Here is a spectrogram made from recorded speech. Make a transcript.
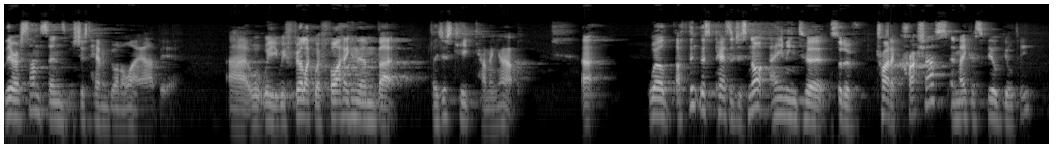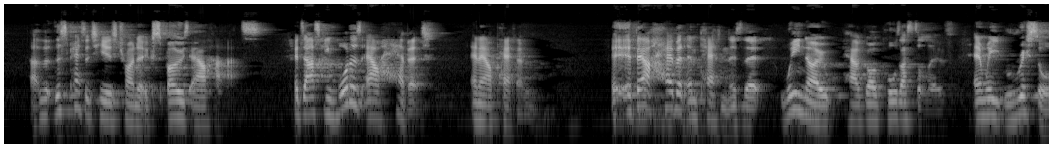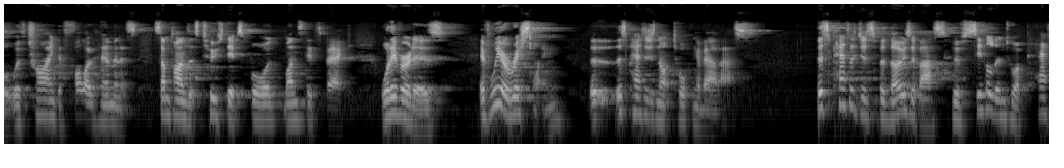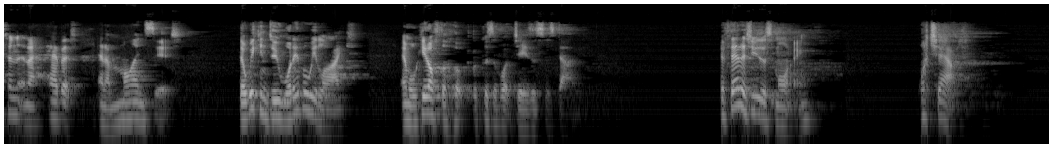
there are some sins which just haven't gone away, aren't there? Uh, we, we feel like we're fighting them, but they just keep coming up. Uh, well, I think this passage is not aiming to sort of try to crush us and make us feel guilty. Uh, this passage here is trying to expose our hearts. It's asking, what is our habit and our pattern. If our habit and pattern is that we know how God calls us to live, and we wrestle with trying to follow Him, and it's sometimes it's two steps forward, one steps back, whatever it is. If we are wrestling, this passage is not talking about us. This passage is for those of us who've settled into a pattern and a habit and a mindset that we can do whatever we like and we'll get off the hook because of what Jesus has done. If that is you this morning, watch out.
